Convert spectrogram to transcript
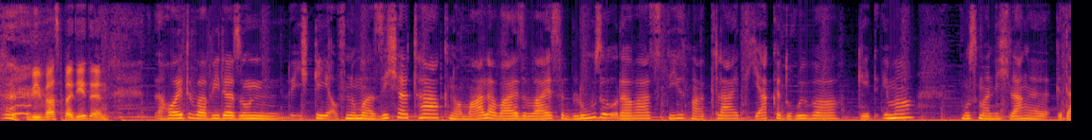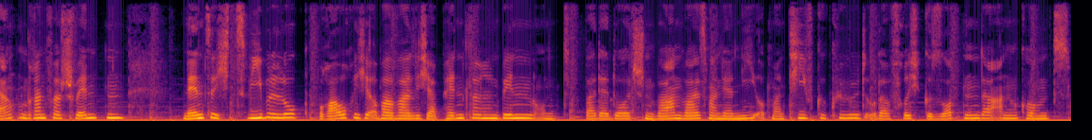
Wie war es bei dir denn? Heute war wieder so ein, ich gehe auf Nummer sicher Tag. Normalerweise weiße Bluse oder was. Diesmal Kleid, Jacke drüber, geht immer. Muss man nicht lange Gedanken dran verschwenden. Nennt sich Zwiebellook, brauche ich aber, weil ich ja Pendlerin bin und bei der Deutschen Bahn weiß man ja nie, ob man tiefgekühlt oder frisch gesotten da ankommt.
